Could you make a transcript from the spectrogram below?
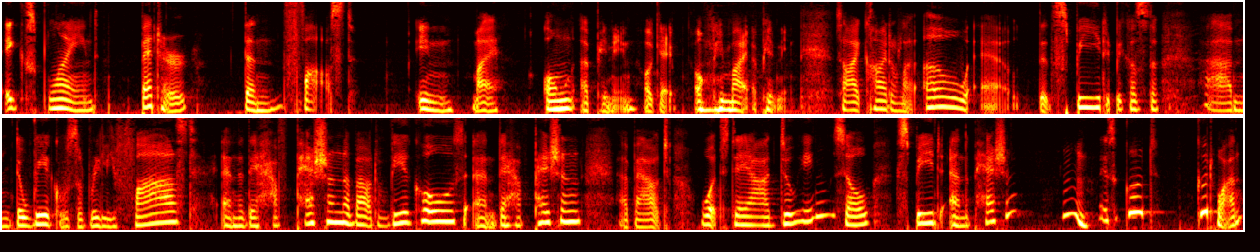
explained better than fast, in my own opinion. Okay, only my opinion. So I kind of like, oh, uh, the speed because the um, the vehicles are really fast and they have passion about vehicles and they have passion about what they are doing. So speed and passion, hmm, it's a good good one.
